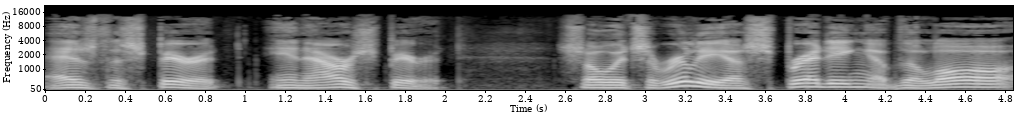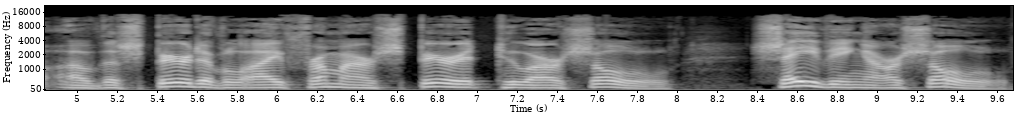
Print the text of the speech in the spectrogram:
as the Spirit in our spirit. So it's really a spreading of the law of the Spirit of life from our spirit to our soul, saving our soul,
